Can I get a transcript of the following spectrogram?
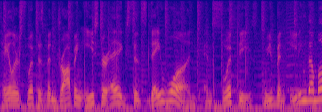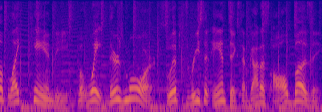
Taylor Swift has been dropping Easter eggs since day one, and Swifties, we've been eating them up like candy. But wait, there's more. Swift's recent antics have got us all buzzing.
